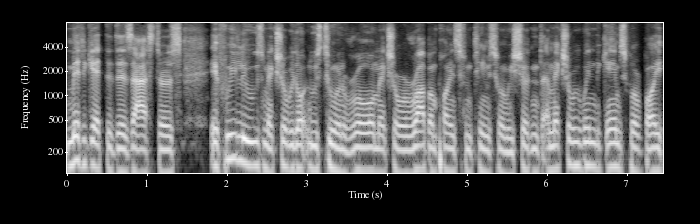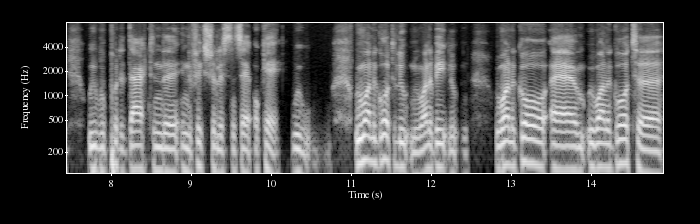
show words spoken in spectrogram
mitigate the disasters if we lose make sure we don't lose two in a row make sure we're robbing points from teams when we shouldn't and make sure we win the games whereby we will put a dart in the in the fixture list and say okay we we want to go to luton we want to beat luton we want to go um we want to go to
